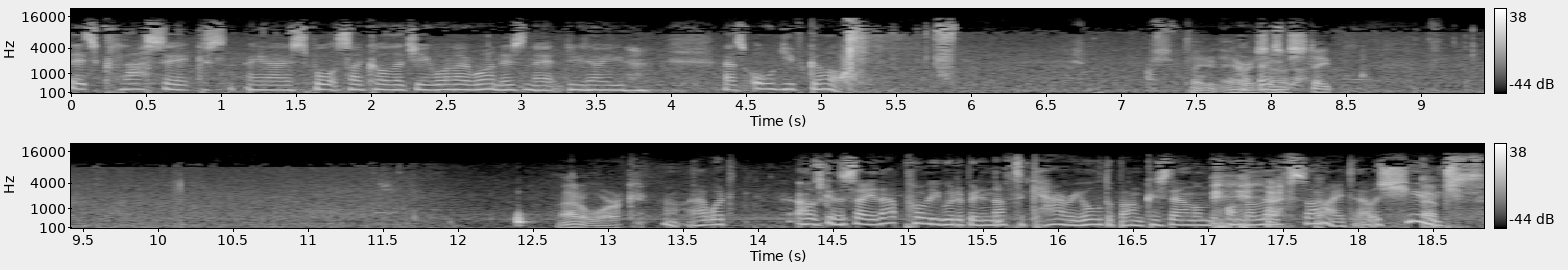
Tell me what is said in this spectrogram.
It's classic, you know, sports psychology 101, isn't it? You know, you, that's all you've got. Played at oh, Arizona State. That'll work. Oh, that would. I was going to say that probably would have been enough to carry all the bunkers down on, on the left side. That was huge.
